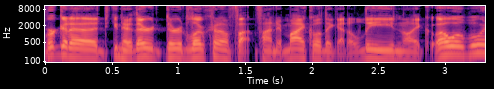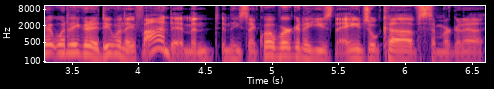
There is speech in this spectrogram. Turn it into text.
we're gonna, you know, they're they're looking on fi- finding Michael. They got a lead, and like, oh, well, what, what are they gonna do when they find him?" And, and he's like, "Well, we're gonna use the angel cuffs, and we're gonna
